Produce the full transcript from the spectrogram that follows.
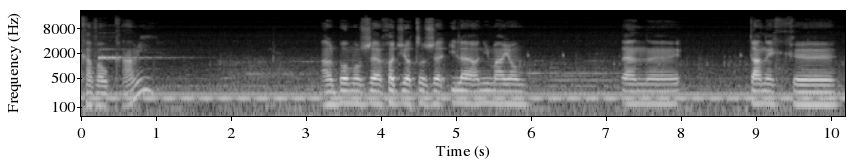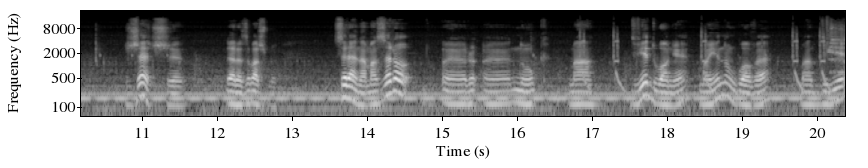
kawałkami? Albo może chodzi o to, że ile oni mają ten y, danych y, rzeczy. Teraz zobaczmy. Syrena ma 0 y, nóg, ma dwie dłonie, ma jedną głowę, ma dwie,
